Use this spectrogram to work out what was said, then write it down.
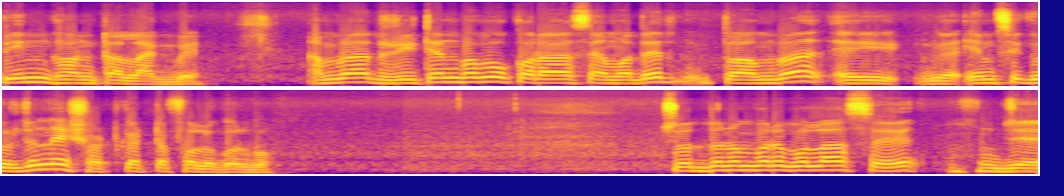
তিন ঘণ্টা লাগবে। আমরা রিটার্ন ভাবেও করা আছে আমাদের, তো আমরা এই এমসিকিউর জন্য এই শর্টকাটটা ফলো করব। চোদ্দ নম্বরে বলা আছে যে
